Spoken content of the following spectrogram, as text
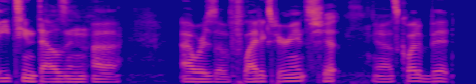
18,000 uh, hours of flight experience. Shit. Yeah, that's quite a bit.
